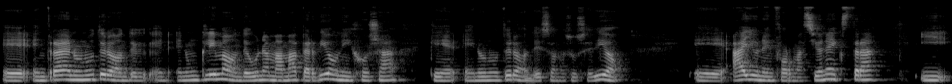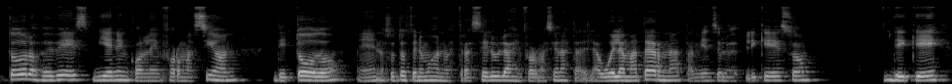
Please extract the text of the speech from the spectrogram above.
Eh, entrar en un útero donde, en, un clima donde una mamá perdió un hijo ya, que en un útero donde eso no sucedió. Eh, hay una información extra y todos los bebés vienen con la información de todo. ¿eh? Nosotros tenemos en nuestras células información hasta de la abuela materna, también se los expliqué eso, de que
